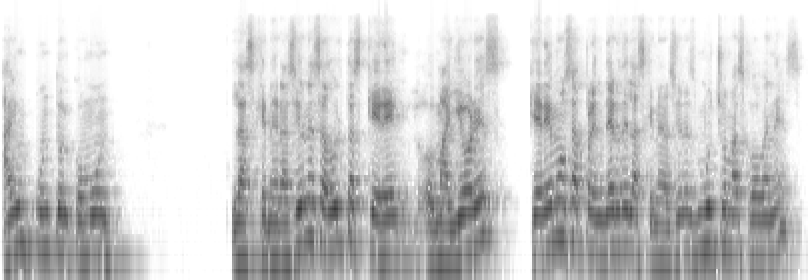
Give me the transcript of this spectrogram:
hay un punto en común. Las generaciones adultas o mayores queremos aprender de las generaciones mucho más jóvenes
